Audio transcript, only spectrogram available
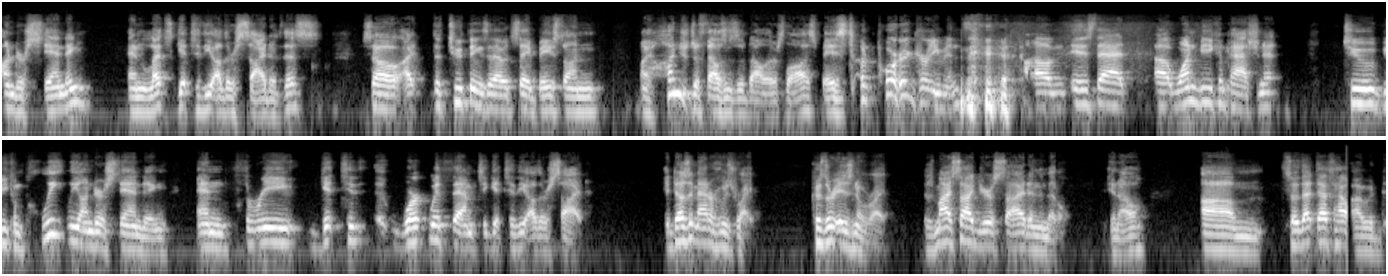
understanding and let's get to the other side of this so I, the two things that I would say based on my hundreds of thousands of dollars lost based on poor agreements um, is that uh, one, be compassionate, two, be completely understanding, and three, get to work with them to get to the other side. It doesn't matter who's right because there is no right. There's my side, your side, in the middle. You know, um, so that that's how I would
